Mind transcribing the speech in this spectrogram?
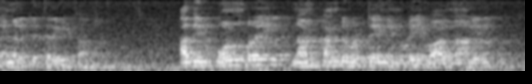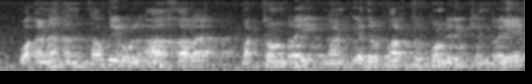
எங்களுக்கு தெரிவித்தார்கள் அதில் ஒன்றை நான் கண்டுவிட்டேன் என்னுடைய வாழ்நாளில். வஅன அந்ததிருள் மற்றொன்றை நான் எதிர்பார்த்து கொண்டிருக்கின்றேன்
